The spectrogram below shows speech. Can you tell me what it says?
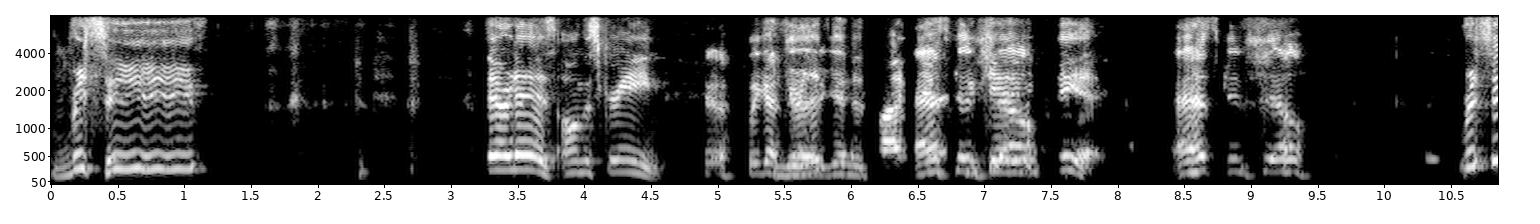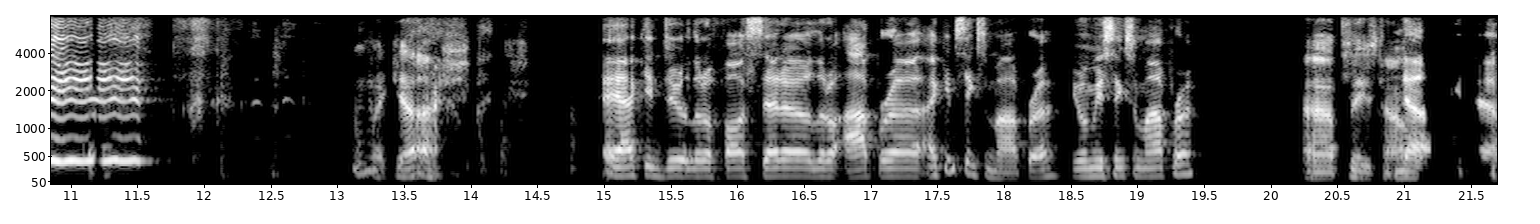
Receive. there it is on the screen. We got to do it again. Ask you and can't shall. even see it. Ask and shall. Receive. Oh my gosh. Hey, I can do a little falsetto, a little opera. I can sing some opera. You want me to sing some opera? Uh, please don't. No, no,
